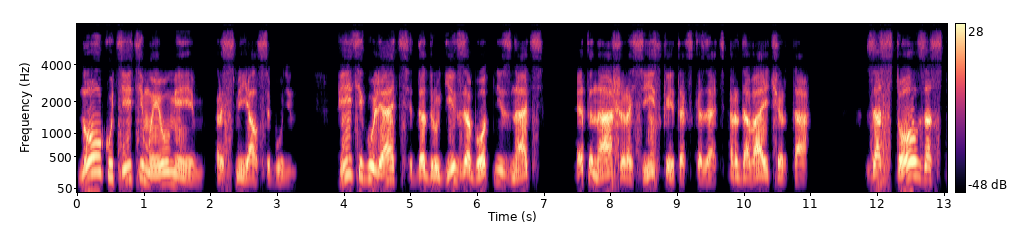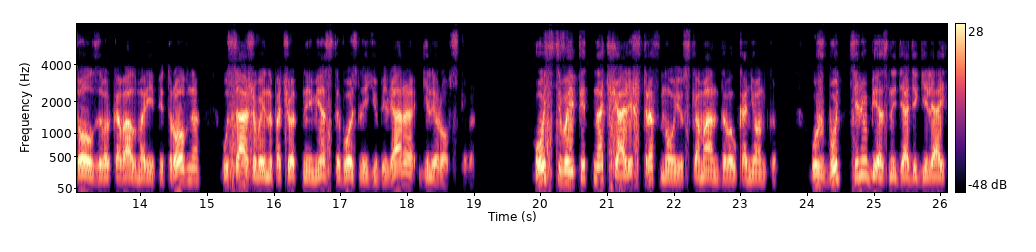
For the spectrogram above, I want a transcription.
«Ну, кутить и мы умеем», — рассмеялся Бунин. «Пить и гулять, да других забот не знать — это наша российская, так сказать, родовая черта». «За стол, за стол!» — заворковала Мария Петровна, усаживая на почетное место возле юбиляра Гелеровского. «Пусть выпит вначале штрафную», — скомандовал Коненков. «Уж будьте любезны, дядя Геляй».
